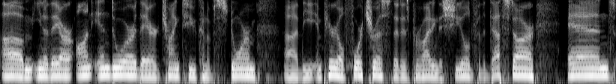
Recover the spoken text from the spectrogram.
Um, you know, they are on Endor. They are trying to kind of storm uh, the Imperial fortress that is providing the shield for the Death Star. And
